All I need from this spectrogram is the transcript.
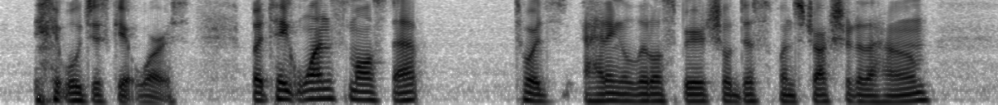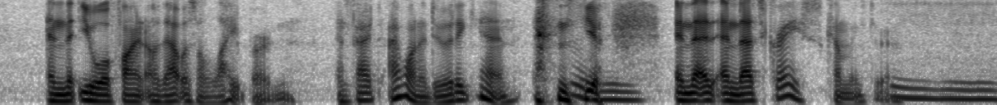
it will just get worse. But take one small step towards adding a little spiritual discipline structure to the home, and that you will find, oh, that was a light burden. In fact, I want to do it again, and, you- mm. and that and that's grace coming through. Mm-hmm.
